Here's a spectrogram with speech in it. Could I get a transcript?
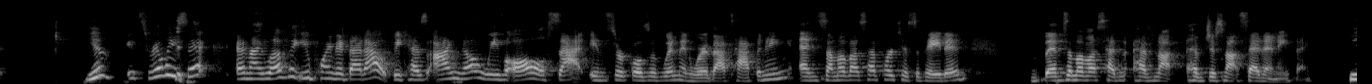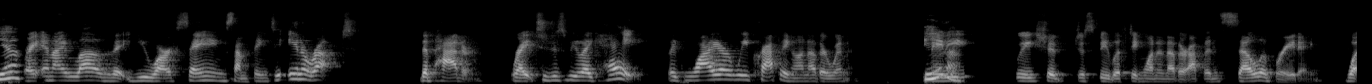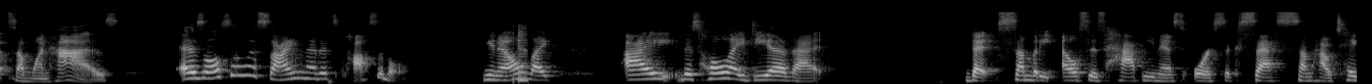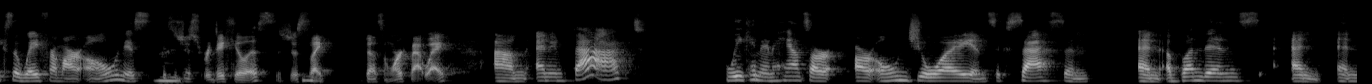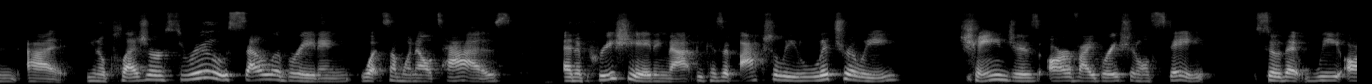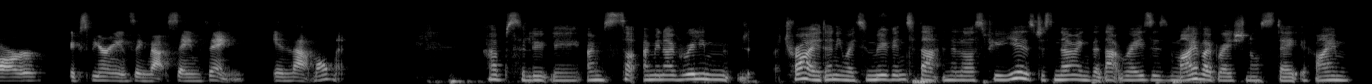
yeah it's really sick and I love that you pointed that out because I know we've all sat in circles of women where that's happening and some of us have participated and some of us had, have not have just not said anything. Yeah. Right. And I love that you are saying something to interrupt the pattern, right? To just be like, hey, like, why are we crapping on other women? Yeah. Maybe we should just be lifting one another up and celebrating what someone has as also a sign that it's possible. You know, Yeah. like I, this whole idea that that somebody else's happiness or success somehow takes away from our own is is just ridiculous. It's just like doesn't work that way. Um, and in fact, we can enhance our our own joy and success and and abundance and and uh, you know pleasure through celebrating what someone else has and appreciating that because it actually literally changes our vibrational state so that we are experiencing that same thing in that moment. Absolutely. I'm so, I mean, I've really m- tried anyway to move into that in the last few years, just knowing that that raises my vibrational state if I'm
